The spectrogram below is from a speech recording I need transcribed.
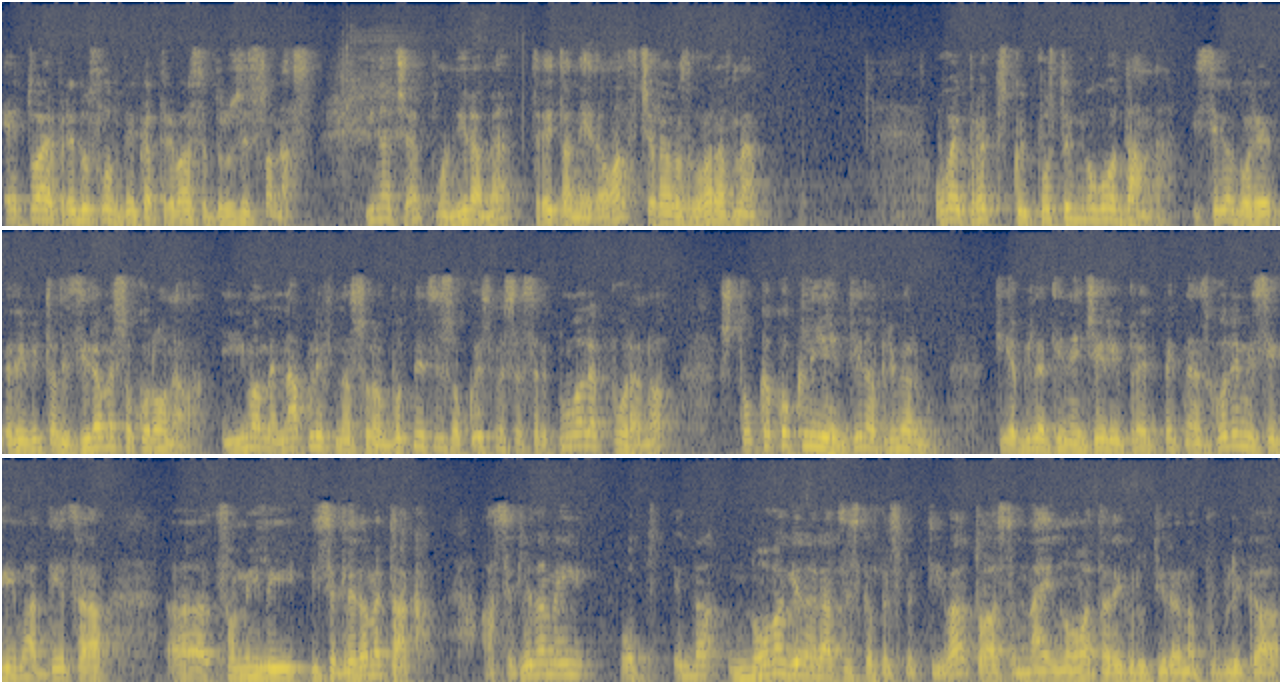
е тоа е предуслов дека треба да се дружи со нас. Иначе планираме трета недела, вчера разговаравме овај проект кој постои многу одамна и сега го ревитализираме со коронава. И имаме наплив на соработници со кои сме се сретнувале порано, што како клиенти, на пример, тие биле тинејџери пред 15 години, сега имаат деца, фамилии и се гледаме така. А се гледаме и од една нова генерацијска перспектива, тоа се најновата регрутирана публика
